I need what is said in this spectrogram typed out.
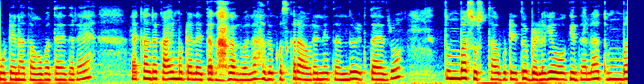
ಮೂಟೆನ ತಗೊಬತ್ತಾ ಇದ್ದಾರೆ. ಯಾಕಂದರೆ ಕಾಯಿ ಮೂಟೆ ಎಲ್ಲ ಎತ್ತಕ್ಕಾಗಲ್ವಲ್ಲ? ಅದಕ್ಕೋಸ್ಕರ ಅವರೇ ತಂದು ಇಡ್ತಾಯಿದ್ರು ತುಂಬ ಸುಸ್ತಾಗ್ಬಿಟ್ಟಿತ್ತು. ಬೆಳಗ್ಗೆ ಹೋಗಿದ್ದಲ್ಲ, ತುಂಬ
